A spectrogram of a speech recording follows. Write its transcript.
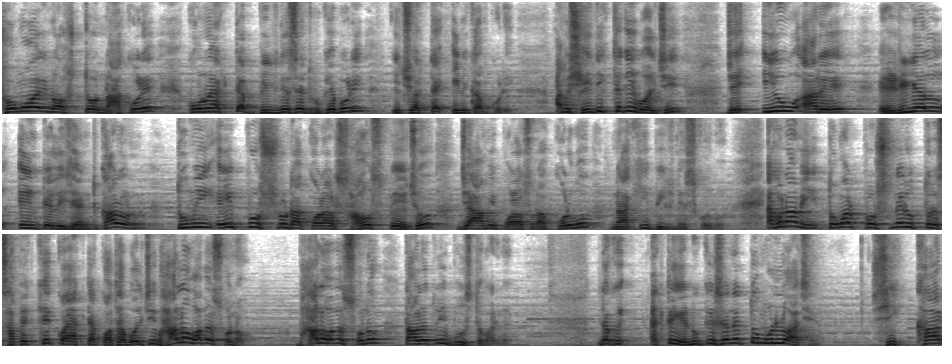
সময় নষ্ট না করে কোনো একটা বিজনেসে ঢুকে পড়ি, কিছু একটা ইনকাম করি। আমি সেই দিক থেকেই বলছি যে you are a real intelligent কারণ তুমি এই প্রশ্নটা করার সাহস পেয়েছ যে আমি পড়াশোনা করব, নাকি বিজনেস করব। এখন আমি তোমার প্রশ্নের উত্তরের সাপেক্ষে কয়েকটা কথা বলছি, ভালোভাবে শোনো ভালোভাবে শোনো, তাহলে তুমি বুঝতে পারবে দেখো, একটা এডুকেশনের তো মূল্য আছে, শিক্ষার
